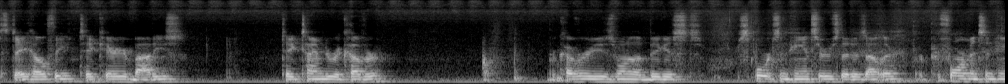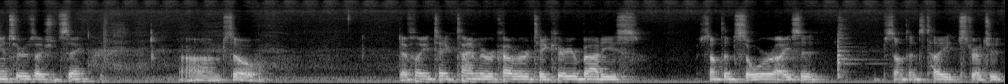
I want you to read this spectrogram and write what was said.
stay healthy. Take care of your bodies. Take time to recover. Recovery is one of the biggest sports enhancers that is out there, or performance enhancers, I should say. Um, so definitely take time to recover. Take care of your bodies. Something's sore, ice it. Something's tight, stretch it.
